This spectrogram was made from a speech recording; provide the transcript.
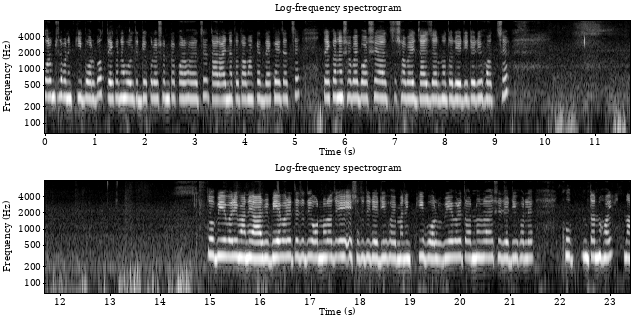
গরম ছিল মানে কি বলব? তো এখানে হলদের ডেকোরেশনটা করা হয়েছে। তার আয়নাটা তো আমাকে দেখাই যাচ্ছে। তো এখানে সবাই বসে আছে। সবাই যার যার মতো রেডি টেডি হচ্ছে। তো বিয়েবাড়ি মানে আর বিয়েবাড়িতে যদি অন্যরা এসে যদি রেডি হয় মানে কি বলব? বিয়েবাড়িতে অন্যরা এসে রেডি হলে খুব টান হয়। না,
